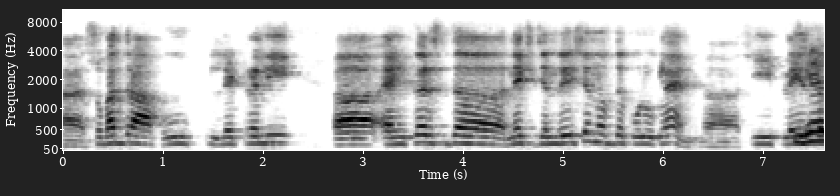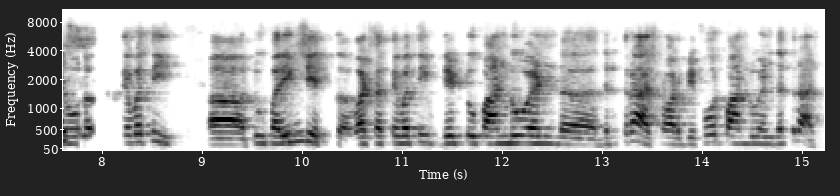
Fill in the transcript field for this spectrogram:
uh, Subhadra who literally uh, anchors the next generation of the Kuru clan. Uh, she plays Yes. the role of Satyavati uh, to Parikshit, uh, what Satyavati did to Pandu and uh, Dhritarashtra, or before Pandu and Dhritarashtra.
